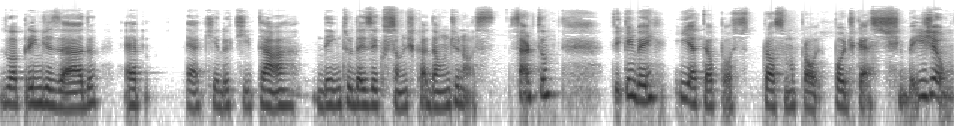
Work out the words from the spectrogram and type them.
do aprendizado é, é aquilo que está dentro da execução de cada um de nós, certo? Fiquem bem e até o próximo podcast. Beijão!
